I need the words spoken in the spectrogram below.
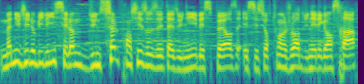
Manu Ginobili, c'est l'homme d'une seule franchise aux États-Unis, les Spurs, et c'est surtout un joueur d'une élégance rare.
